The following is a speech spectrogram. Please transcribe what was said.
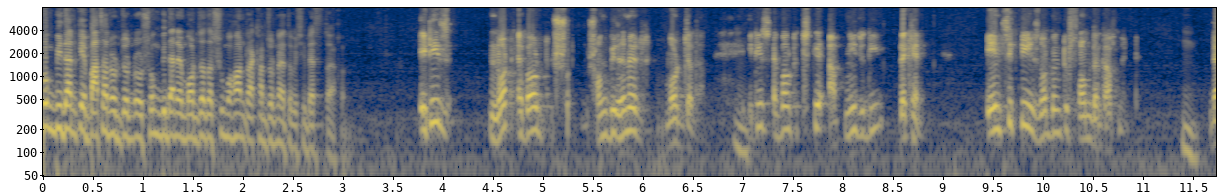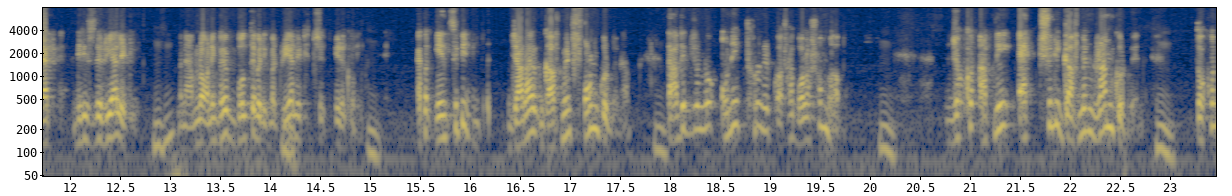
সংবিধানকে বাঁচানোর জন্য সংবিধানের মর্যাদা সুমহান রাখার জন্য এত বেশি ব্যস্ত এখন? ইট ইজ নট অ্যাবাউট সংবিধানের মর্যাদা। ইট ইজ অ্যাবাউট হচ্ছে আপনি যদি দেখেন NCP is not going to form the government. That that is the reality. মানে আমরা অনেকভাবে বলতে পারি বাট রিয়ালিটি এরকমই। এখন এনসিপি যারা গভর্নমেন্ট ফর্ম করবে না তাদের জন্য অনেক ধরনের কথা বলা সম্ভব। যখন আপনি অ্যাকচুয়ালি গভর্নমেন্ট রান করবেন তখন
